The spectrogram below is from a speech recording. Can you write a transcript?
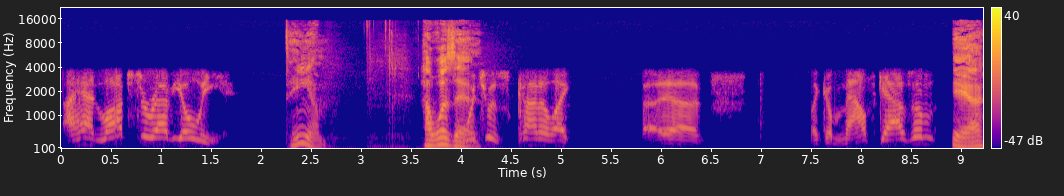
I had lobster ravioli, Damn. How was that? which was kind of like uh, like a mouthgasm. Yeah.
